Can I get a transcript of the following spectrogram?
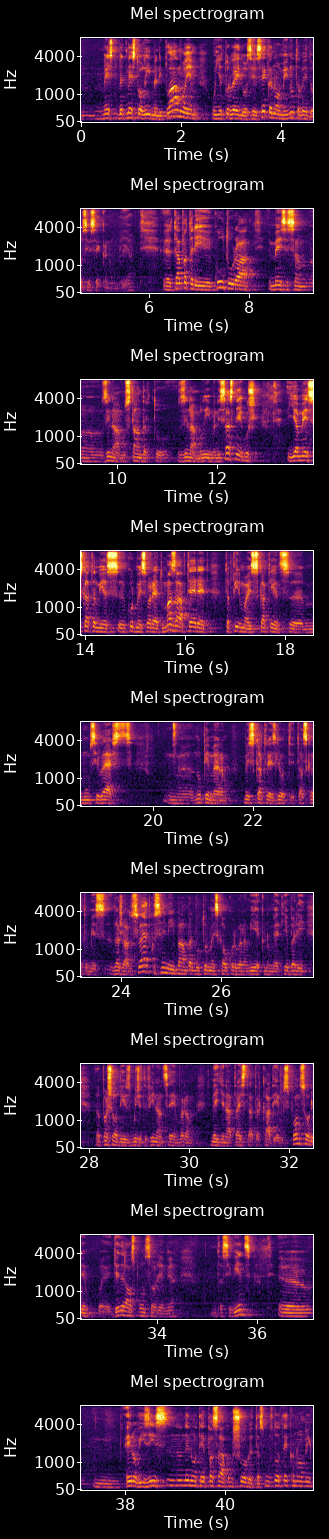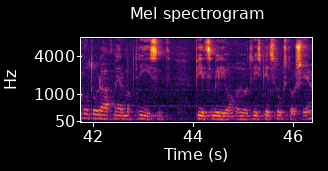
mēs, mēs to līmeni plānojam, un ja tur veidosies ekonomija, nu, tad veidosies ekonomija. Ja. Tāpat arī kultūrā mēs esam zināmu standartu, zināmu līmeni sasnieguši. Ja mēs skatāmies, kur mēs varētu mazāk tērēt, tad pirmais skatiens mums ir vērsts. Nu, piemēram, mēs katreiz ļoti skatāmies dažādu svētku svinībām. Varbūt tur mēs kaut kur varam iekonomēt, jeb arī pašvaldības budžeta finansējumu varam mēģināt aizstāt ar kādiem sponsoriem vai ģenerāla sponsoriem. Ja? Tas ir viens. Eirovīzijas nu, nenotiek pasākums šogad. Tas mums dod ekonomiju kultūrā apmēram ap 35 miljonu, 35 tūkstoši. Ja?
